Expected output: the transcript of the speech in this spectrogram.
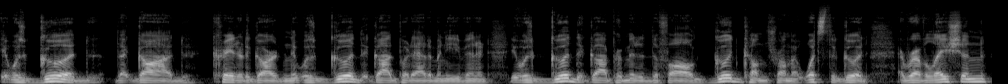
it was good that God created a garden. It was good that God put Adam and Eve in it. It was good that God permitted the fall. Good comes from it. What's the good? A revelation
